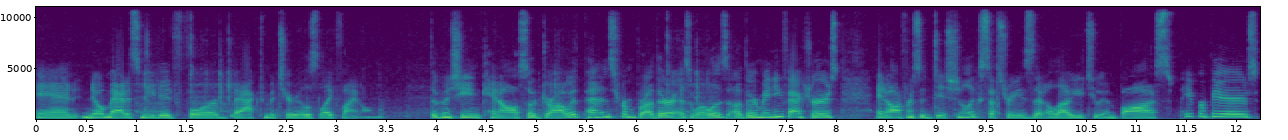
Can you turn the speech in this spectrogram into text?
And no mat is needed for backed materials like vinyl. The machine can also draw with pens from Brother as well as other manufacturers and offers additional accessories that allow you to emboss paper piers,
